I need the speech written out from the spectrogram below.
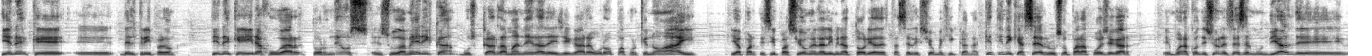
tiene que, eh, del TRI, perdón, tiene que ir a jugar torneos en Sudamérica, buscar la manera de llegar a Europa, porque no hay ya participación en la eliminatoria de esta selección mexicana. ¿Qué tiene que hacer Russo para poder llegar en buenas condiciones. Es el Mundial de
